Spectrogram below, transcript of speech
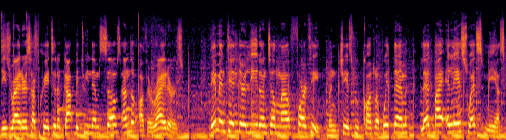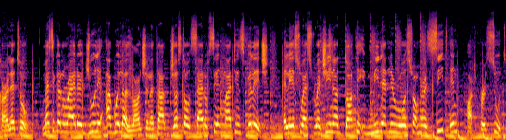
These riders have created a gap between themselves and the other riders. They maintained their lead until mile 40 when chase group caught up with them, led by LA Sweat's Mia Scarletto. Mexican rider Julie Aguila launched an attack just outside of St. Matthew's Village. LA Sweat's Regina Dotti immediately rose from her seat in hot pursuit.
